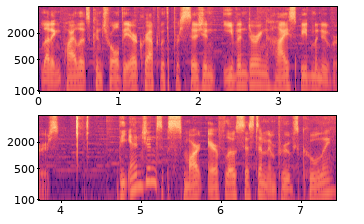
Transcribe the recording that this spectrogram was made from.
letting pilots control the aircraft with precision even during high-speed maneuvers. The engine's smart airflow system improves cooling,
